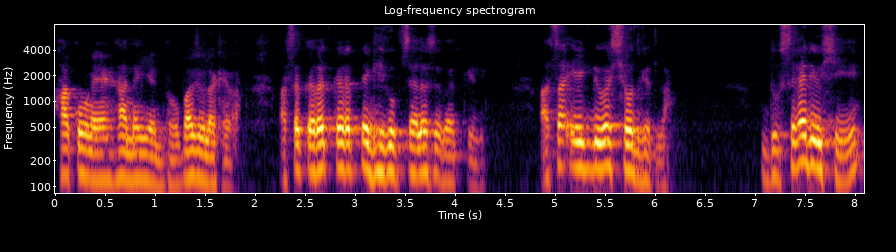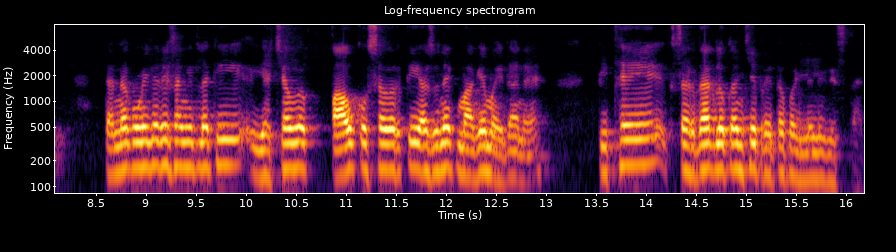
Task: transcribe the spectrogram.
हा कोण आहे हा नाही आहेत भाऊ बाजूला ठेवा. असं करत करत ते घीग उपसायला सुरुवात केली. असा एक दिवस शोध घेतला. दुसऱ्या दिवशी त्यांना कोणीतरी सांगितलं की याच्यावर पाव कोसावरती अजून एक मागे मैदान आहे. तिथे सरदार लोकांची प्रेतं पडलेली दिसत आहेत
